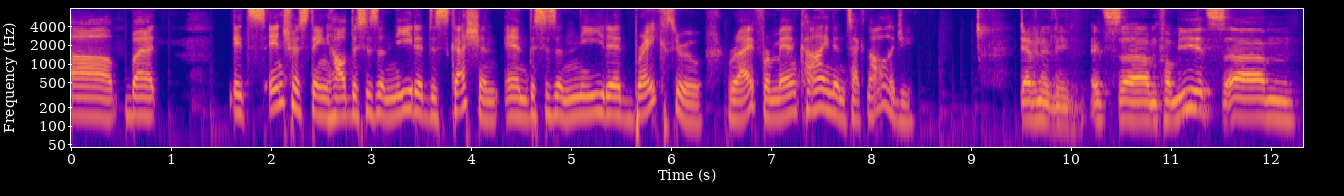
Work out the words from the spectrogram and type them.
Uh, but it's interesting how this is a needed discussion and this is a needed breakthrough, right, for mankind and technology. Definitely, it's um, for me. It's um,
